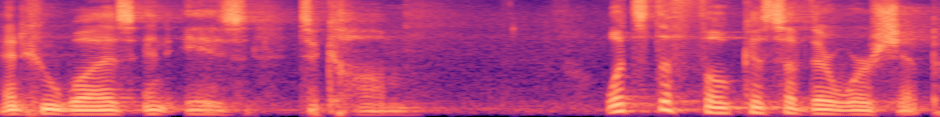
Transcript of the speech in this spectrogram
and who was and is to come. What's the focus of their worship?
